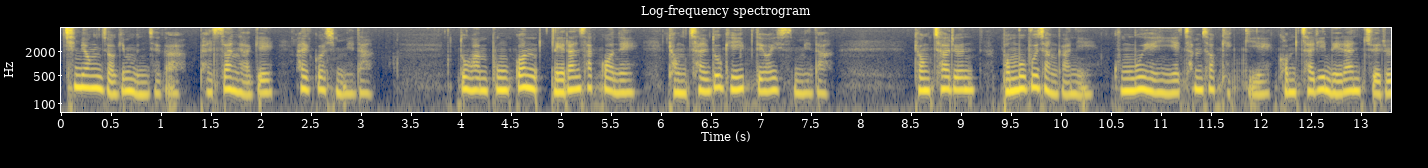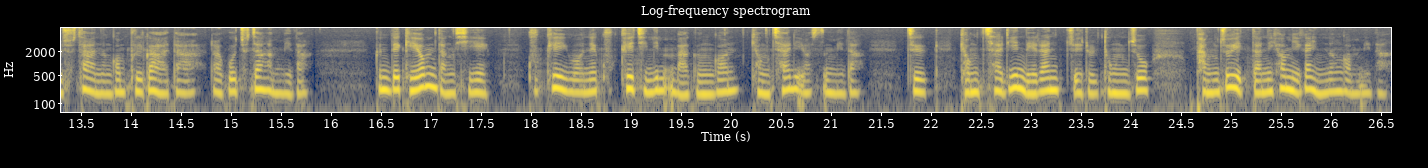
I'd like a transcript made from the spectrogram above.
치명적인 문제가 발생하게 할 것입니다. 또한 본건 내란 사건에 경찰도 개입되어 있습니다. 경찰은 법무부 장관이 국무회의에 참석했기에 검찰이 내란죄를 수사하는 건 불가하다라고 주장합니다. 근데 계엄 당시에 국회의원의 국회 진입 막은 건 경찰이었습니다. 즉 경찰이 내란죄를 동조, 방조했다는 혐의가 있는 겁니다.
